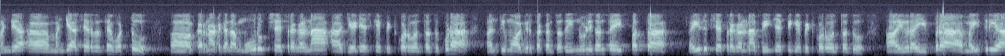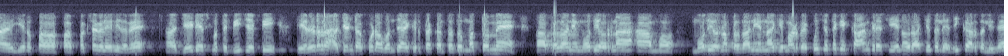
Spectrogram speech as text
ಮಂಡ್ಯ ಮಂಡ್ಯ ಸೇರಿದಂತೆ ಒಟ್ಟು ಕರ್ನಾಟಕದ ಮೂರು ಕ್ಷೇತ್ರಗಳನ್ನ ಜೆಡಿಎಸ್ಗೆ ಬಿಟ್ಕೊಡುವಂತದ್ದು ಕೂಡ ಅಂತಿಮವಾಗಿರ್ತಕ್ಕಂಥದ್ದು. ಇನ್ನುಳಿದಂತೆ ಇಪ್ಪತ್ತ ಐದು ಕ್ಷೇತ್ರಗಳನ್ನ ಬಿಜೆಪಿಗೆ ಬಿಟ್ಕೊಡುವಂತದ್ದು ಆ, ಇವರ ಇಬ್ಬರ ಮೈತ್ರಿಯ ಏನು ಪಕ್ಷಗಳೇನಿದಾವೆ ಜೆಡಿಎಸ್ ಮತ್ತೆ ಬಿಜೆಪಿ ಎರಡರ ಅಜೆಂಡಾ ಕೂಡ ಒಂದೇ ಆಗಿರ್ತಕ್ಕಂಥದ್ದು. ಮತ್ತೊಮ್ಮೆ ಪ್ರಧಾನಿ ಮೋದಿ ಅವ್ರನ್ನ ಮೋದಿ ಅವ್ರನ್ನ ಪ್ರಧಾನಿಯನ್ನಾಗಿ ಮಾಡಬೇಕು. ಜೊತೆಗೆ ಕಾಂಗ್ರೆಸ್ ಏನು ರಾಜ್ಯದಲ್ಲಿ ಅಧಿಕಾರದಲ್ಲಿದೆ.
